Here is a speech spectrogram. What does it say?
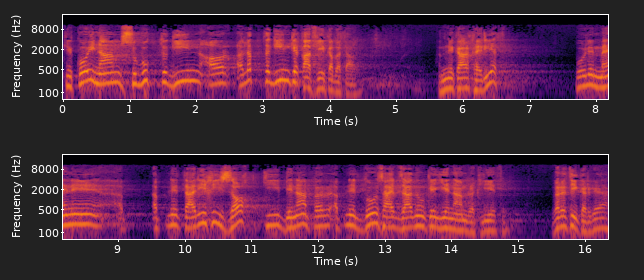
کہ کوئی نام سبکتگین اور الپتگین کے قافیے کا بتاؤ۔ ہم نے کہا، خیریت؟ بولے، میں نے اپنے تاریخی ذوق کی بنا پر اپنے دو صاحبزادوں کے یہ نام رکھ لیے تھے۔ غلطی کر گیا۔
